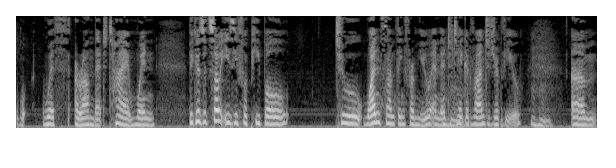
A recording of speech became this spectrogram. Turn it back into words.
w- with around that time when because it's so easy for people to want something from you and then to take advantage of you. Um,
